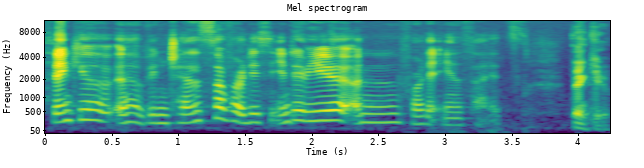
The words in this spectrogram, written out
Thank you, uh, Vincenzo, for this interview and for the insights. Thank you.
